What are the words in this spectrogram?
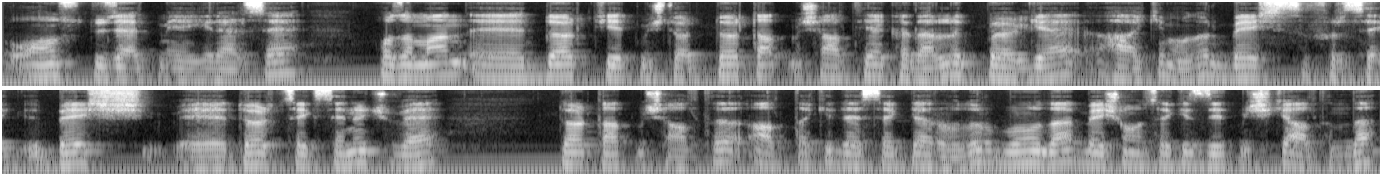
ons düzeltmeye girerse o zaman e, 4.74 4.66'ya kadarlık bölge hakim olur. 5.08 5 e, 4.83 ve 4.66 alttaki destekler olur. Bunu da 5.18.72 altında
